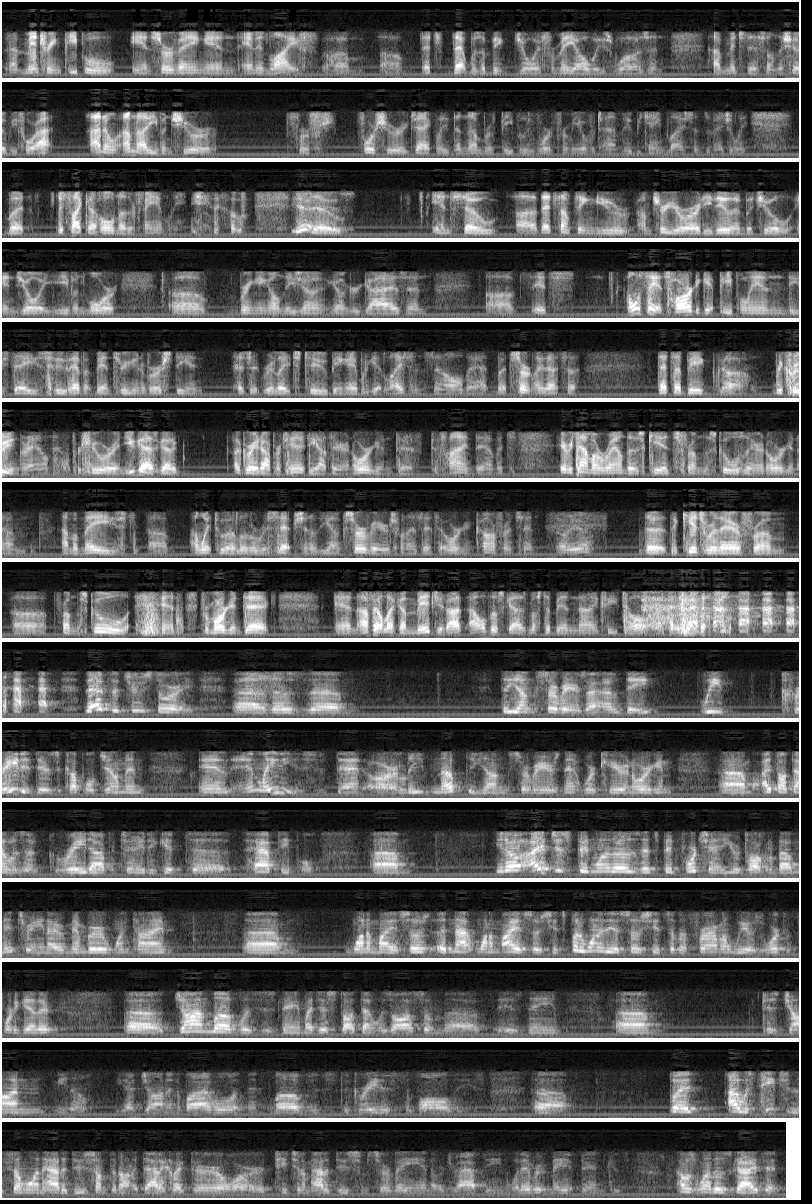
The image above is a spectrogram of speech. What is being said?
uh, mentoring people in surveying and and in life. Um, um, that's that was a big joy for me, always was, and I've mentioned this on the show before. I I don't I'm not even sure for for sure exactly the number of people who've worked for me over time who became licensed eventually, but it's like a whole other family, you know. Yeah, so, and so uh, that's something you're I'm sure you're already doing, but you'll enjoy even more uh, bringing on these young, younger guys, and uh, it's I won't say it's hard to get people in these days who haven't been through university and as it relates to being able to get licensed and all that, but certainly that's a that's a big uh, recruiting ground for sure. And you guys got a, a great opportunity out there in Oregon to to find them. It's every time I'm around those kids from the schools there in Oregon, I'm I'm amazed. Um, I went to a little reception of the young surveyors when I was at the Oregon conference, and oh yeah, the the kids were there from uh, from the school and from Oregon Tech. And I felt like a midget. I, all those guys must have been nine feet tall. That's a true story. Uh, those um, the young surveyors. I, they we've created. There's a couple of gentlemen and and ladies that are leading up the Young Surveyors Network here in Oregon. Um, I thought that was a great opportunity to get to have people. Um, you know, I've just been one of those that's been fortunate. You were talking about mentoring. I remember one time, um, one of my associ- uh, not one of my associates, but one of the associates of a firm we was working for together uh, John Love was his name. I just thought that was awesome. Uh, his name, because um, John, you know, you got John in the Bible, and then Love is the greatest of all these. Um, but I was teaching someone how to do something on a data collector, or teaching them how to do some surveying or drafting, whatever it may have been. Because I was one of those guys that,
